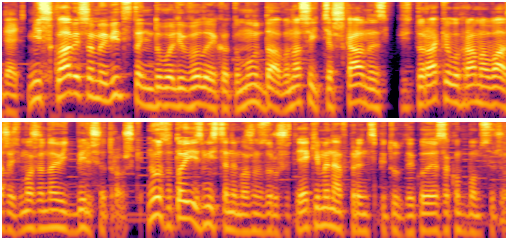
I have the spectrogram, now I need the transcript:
Блять, між клавішами відстань доволі велика, тому да, вона ще й тяжка, вона з півтора кілограма важить, може навіть більше трошки. Ну, зато її з місця не можна зрушити, як і мене, в принципі, тут, коли я за компом сиджу.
